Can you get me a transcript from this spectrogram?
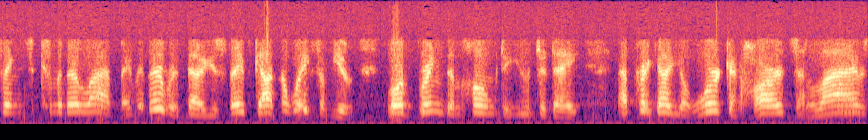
things to come in their life, maybe they're rebellious, they've gotten away from you. Lord, bring them home to you today. I pray, God, you'll work in hearts and lives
